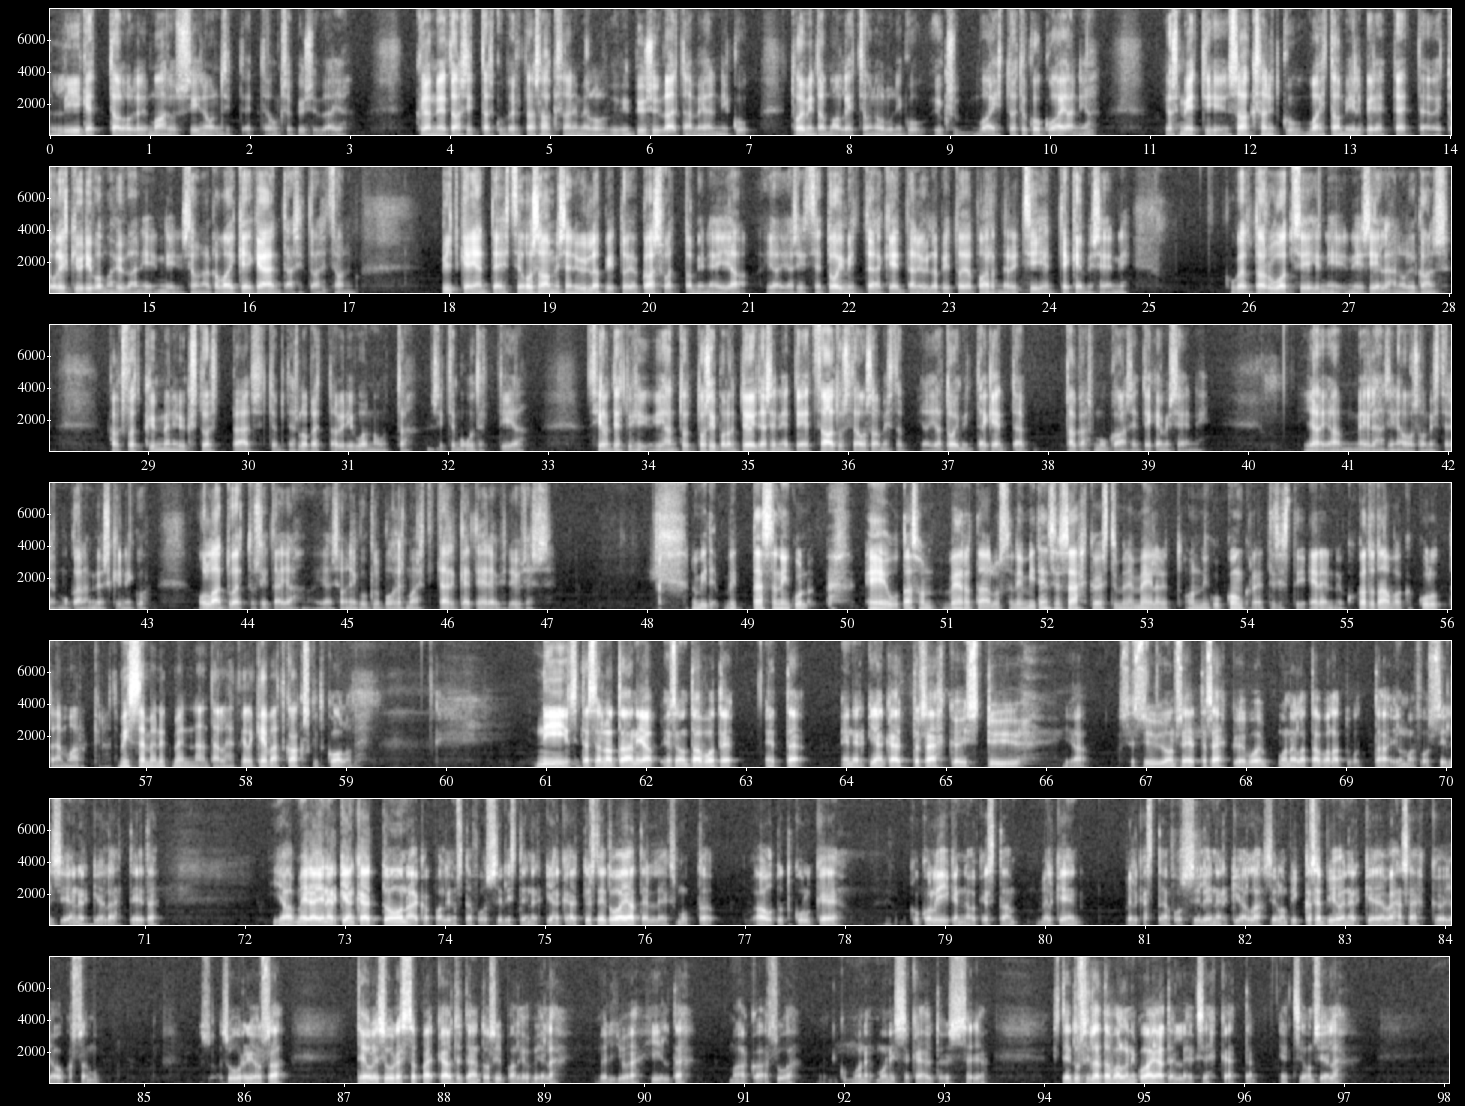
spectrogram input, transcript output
liiketaloudellinen mahdollisuus siinä on sitten, että onko se pysyvää. Ja kyllä meillä taas sitten taas kun vertaa Saksaan, niin meillä on ollut hyvin pysyvää tämä meidän niin kuin, toimintamalli, että se on ollut niin kuin, yksi vaihtoehto koko ajan ja jos miettii Saksa nyt, kun vaihtaa mielipidettä, että, että olisikin ydinvoima hyvä, niin, niin se on aika vaikea kääntää sitä. Sitten se on pitkäjänteistä se osaamisen ylläpito ja kasvattaminen ja, ja, ja sitten se toimittajakentän ylläpito ja partnerit siihen tekemiseen. Niin kun katsotaan Ruotsiin, niin, niin siellähän oli myös 2010-2011 päätös, että pitäisi lopettaa ydinvoima, mutta sitten se muutettiin ja siellä on tehty ihan to, tosi paljon töitä sen eteen, että saatu sitä osaamista ja, ja toimittajakenttää takaisin mukaan sen tekemiseen, niin ja, ja meillähän siinä osaamisten mukana myöskin niin kuin ollaan tuettu sitä ja, ja se on niin kuin kyllä pohjoismaisesti tärkeää tehdä yhdessä. No mit, mit, tässä niin kuin EU-tason vertailussa, niin miten se sähköistyminen meillä nyt on niin kuin konkreettisesti edennyt, kun katsotaan vaikka kuluttajamarkkinoita? Missä me nyt mennään tällä hetkellä kevät 2023? Niin, sitä sanotaan ja, ja se on tavoite, että energian käyttö sähköistyy ja se syy on se, että sähköä voi monella tavalla tuottaa ilman fossiilisia energialähteitä. Ja meidän energian käyttö on aika paljon sitä fossiilista energian käyttöä. Sitä ei tule ajatelleeksi, mutta autot kulkee koko liikenne oikeastaan melkein pelkästään fossiilienergialla. Siellä on pikkasen bioenergiaa ja vähän sähköä joukossa, mutta suuri osa teollisuudessa käytetään tosi paljon vielä öljyä, hiiltä, maakaasua niin monissa käytöissä. Ja sitten ei tule sillä tavalla niin kuin ajatelleeksi ehkä, että, että se on siellä,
